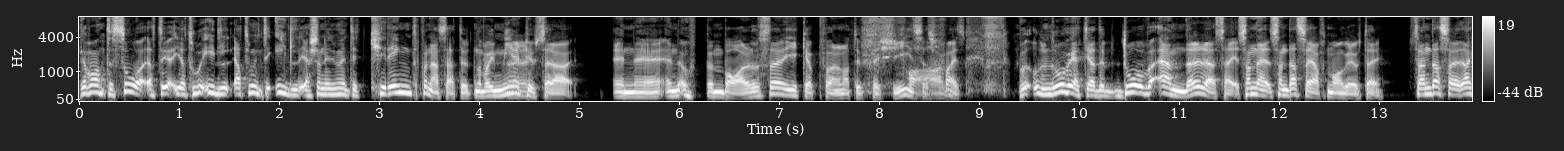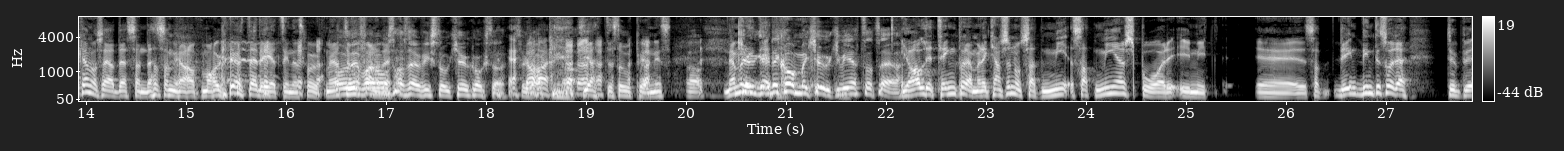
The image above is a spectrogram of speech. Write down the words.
Det var inte så, jag, jag, jag, tog ill, jag tog inte ill, jag kände mig inte kränkt på det här sättet, utan det var ju mer typ sådär, en, eh, en uppenbarelse gick upp för en att typ, Jesus Christ. Och då vet jag, då ändrade det sig. Sen, sen dess har jag haft magrutor. Sen dess, jag kan nog säga att det är sen dess som jag har haft magrutor, det är helt sinnessjukt. Men jag tror det var fan någonstans där du fick stor kuk också. Ja, jättestor penis. Nej, men det, det kommer kukvet så att säga. jag har aldrig tänkt på det, men det kanske nog satt, me, satt mer spår i mitt... Eh, så att, det, är- det är inte så att jag typ, eh,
